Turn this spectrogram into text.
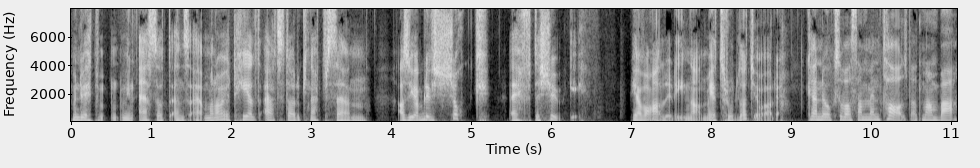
Men du vet, min äsot, ens, man har varit helt ätstörd knäpp sen... Alltså jag blev tjock efter 20. Jag var aldrig det innan, men jag trodde att jag var det. kan det också vara så mentalt, att man bara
